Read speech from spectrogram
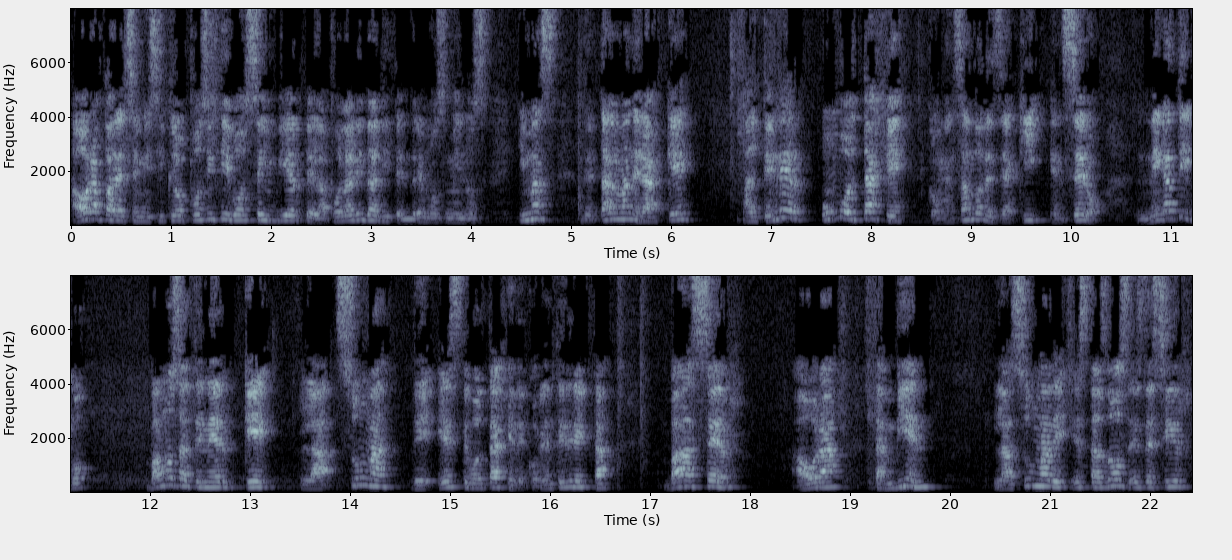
Ahora para el semiciclo positivo se invierte la polaridad y tendremos menos y más. De tal manera que al tener un voltaje comenzando desde aquí en cero negativo, vamos a tener que la suma de este voltaje de corriente directa va a ser ahora también la suma de estas dos, es decir,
